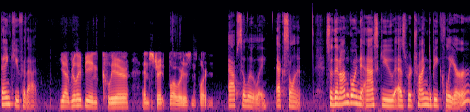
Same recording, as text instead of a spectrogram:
Thank you for that. Yeah, really being clear and straightforward is important. Absolutely. Excellent. So then I'm going to ask you, as we're trying to be clear,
